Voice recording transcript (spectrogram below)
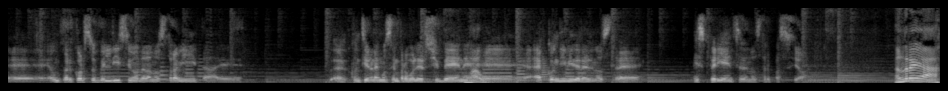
È, è un percorso bellissimo della nostra vita e eh, continueremo sempre a volerci bene Wow. e a condividere le nostre esperienze, le nostre passioni. Andrea,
